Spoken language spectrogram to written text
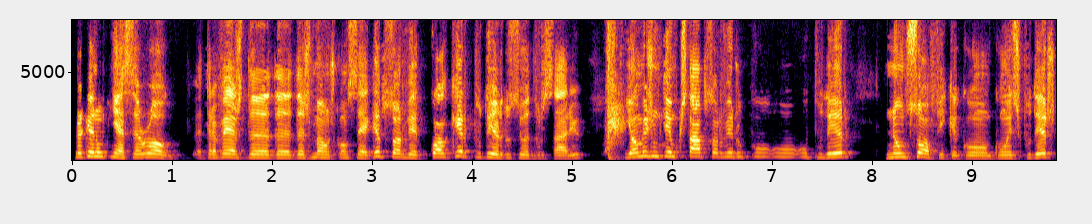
Para quem não conhece, a Rogue, através de, de, das mãos, consegue absorver qualquer poder do seu adversário e, ao mesmo tempo que está a absorver o, o, o poder, não só fica com, com esses poderes,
